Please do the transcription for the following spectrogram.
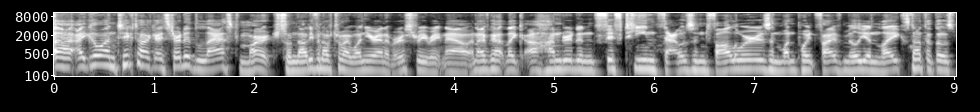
Uh, I go on TikTok. I started last March, so I'm not even up to my one year anniversary right now, and I've got like 115,000 followers and 1.5 million likes. Not that those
